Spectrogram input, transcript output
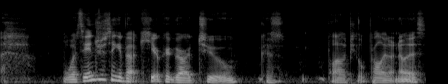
what's interesting about Kierkegaard too, because a lot of people probably don't know this,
